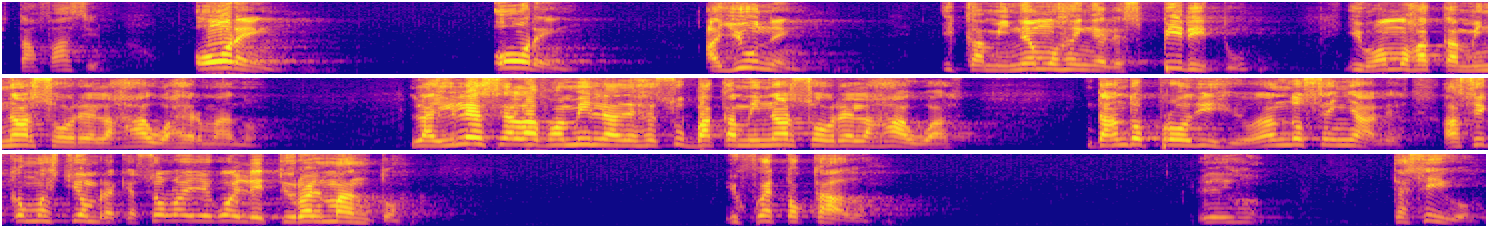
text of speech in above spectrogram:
Está fácil. Oren, oren, ayunen y caminemos en el Espíritu y vamos a caminar sobre las aguas, hermano. La iglesia, la familia de Jesús va a caminar sobre las aguas, dando prodigios, dando señales, así como este hombre que solo llegó y le tiró el manto y fue tocado. Y le dijo, te sigo,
